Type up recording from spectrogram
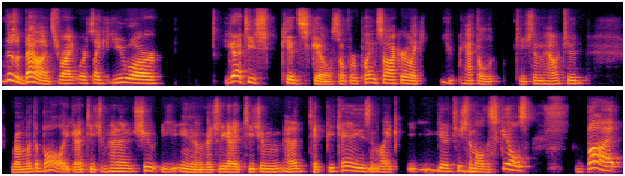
there's a balance, right? Where it's like you are you got to teach kids skills. So if we're playing soccer, like you have to teach them how to run with the ball. You got to teach them how to shoot. You know, eventually you got to teach them how to take PKs and like you got to teach them all the skills. But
